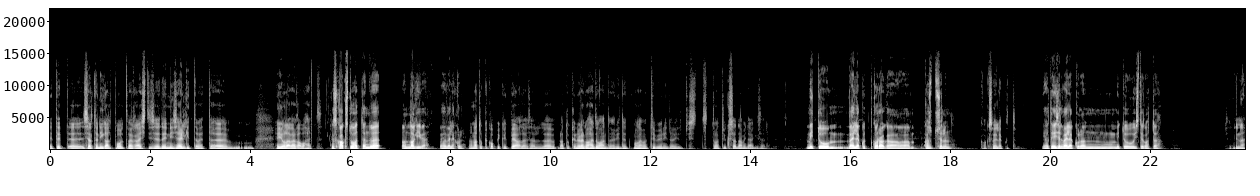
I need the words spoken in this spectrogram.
et, et äh, sealt on igalt poolt väga hästi see tennis jälgitav, et äh, ei ole väga vahet. kas kaks tuhat on ühe, on lagi või? ühel väljakul? no natuke kopikaid peale, seal natukene üle kahe tuhande olid need mõlemad tribüünid, olid vist tuhat ükssada midagi seal. mitu väljakut korraga kasutusel on? kaks väljakut. Ja teisel väljakul on mitu istekohta? selline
